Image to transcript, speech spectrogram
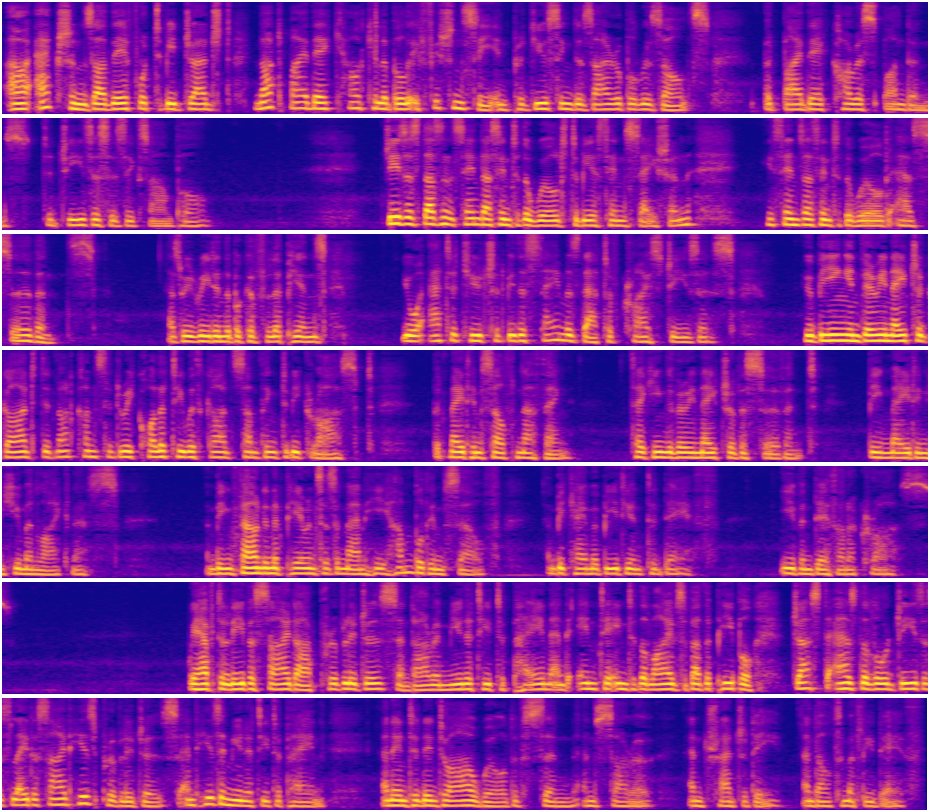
Our actions are therefore to be judged not by their calculable efficiency in producing desirable results, but by their correspondence to Jesus' example. Jesus doesn't send us into the world to be a sensation. He sends us into the world as servants. As we read in the book of Philippians, your attitude should be the same as that of Christ Jesus, who, being in very nature God, did not consider equality with God something to be grasped, but made himself nothing, taking the very nature of a servant, being made in human likeness. And being found in appearance as a man, he humbled himself and became obedient to death, even death on a cross. We have to leave aside our privileges and our immunity to pain and enter into the lives of other people, just as the Lord Jesus laid aside his privileges and his immunity to pain and entered into our world of sin and sorrow and tragedy and ultimately death.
